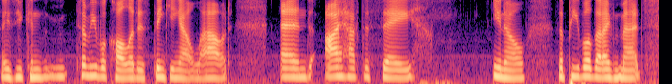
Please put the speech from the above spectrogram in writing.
As you can, some people call it is thinking out loud. And I have to say, you know, the people that I've met,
